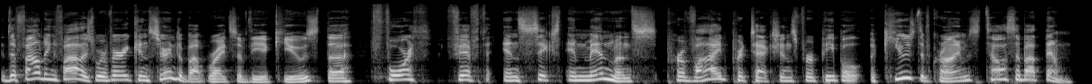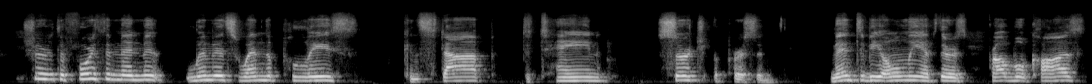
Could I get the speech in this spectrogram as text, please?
the founding fathers were very concerned about rights of the accused. The Fourth, Fifth, and Sixth Amendments provide protections for people accused of crimes. Tell us about them. Sure. The Fourth Amendment limits when the police can stop, detain, search a person meant to be only if there's probable cause.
